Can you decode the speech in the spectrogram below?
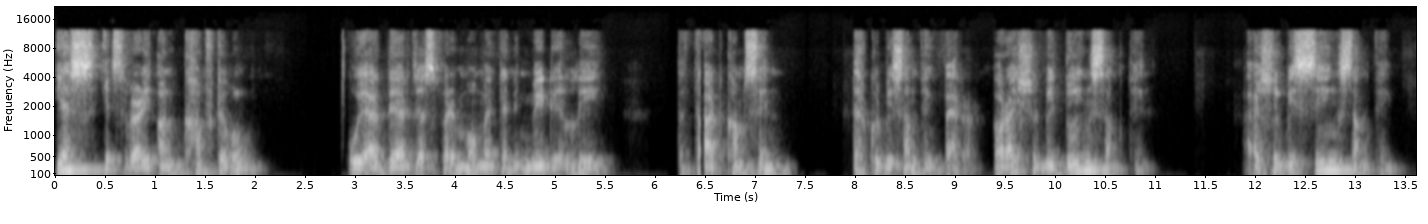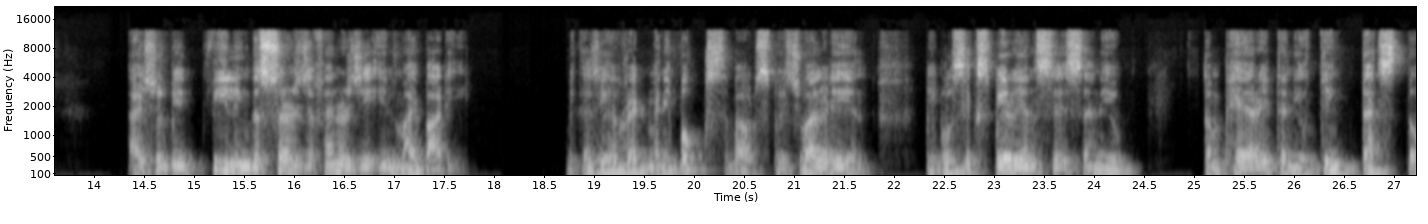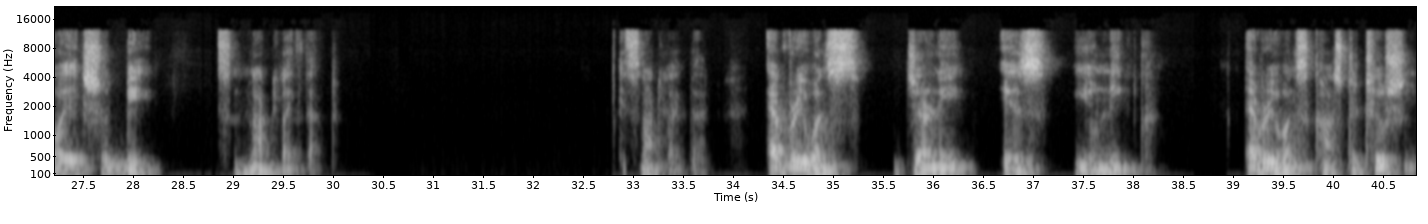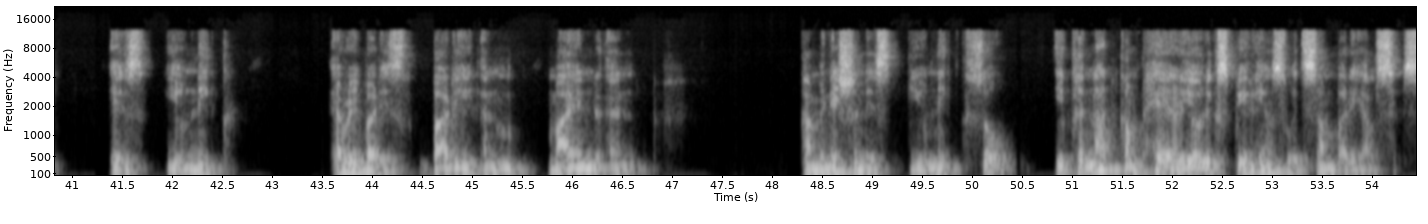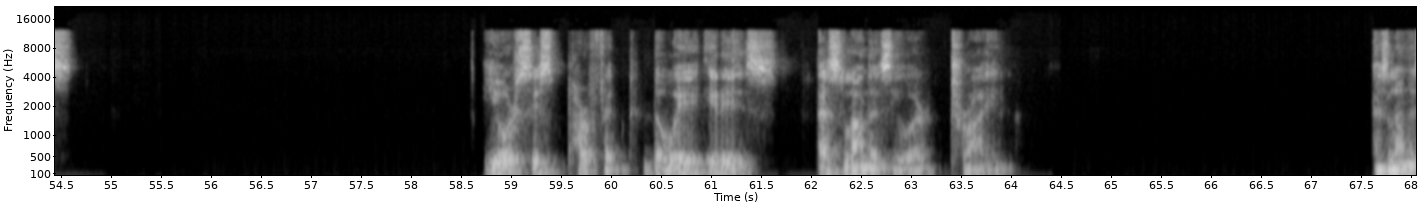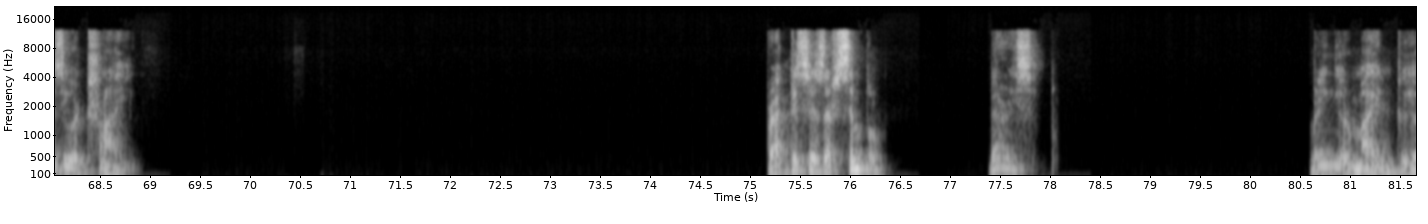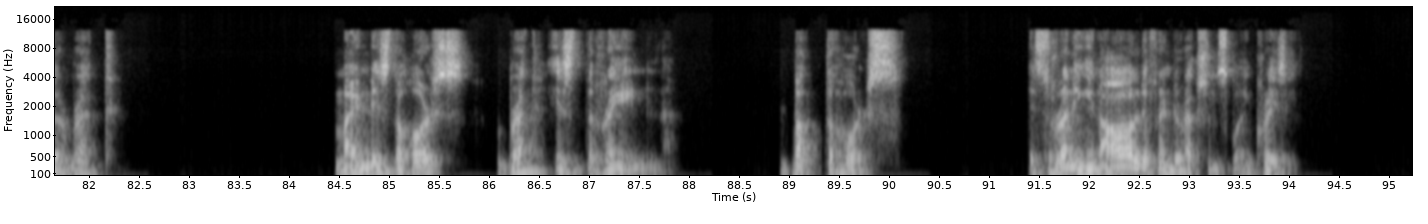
Yes, it's very uncomfortable. We are there just for a moment, and immediately the thought comes in there could be something better, or I should be doing something. I should be seeing something. I should be feeling the surge of energy in my body because you have read many books about spirituality and people's experiences, and you compare it and you think that's the way it should be. It's not like that. It's not like that. Everyone's journey is unique. Everyone's constitution is unique everybody's body and mind and combination is unique. So you cannot compare your experience with somebody else's. Yours is perfect the way it is, as long as you are trying. As long as you are trying. Practices are simple, very simple. Bring your mind to your breath. Mind is the horse, breath is the rein. Buck the horse. It's running in all different directions, going crazy.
